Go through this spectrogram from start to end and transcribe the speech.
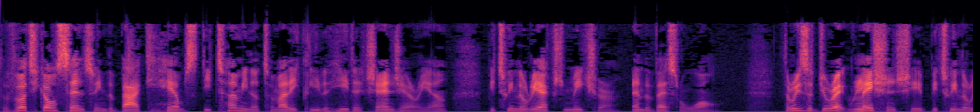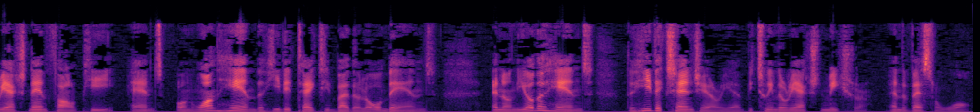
The vertical sensor in the back helps determine automatically the heat exchange area between the reaction mixture and the vessel wall. There is a direct relationship between the reaction enthalpy and, on one hand, the heat detected by the lower band, and on the other hand, the heat exchange area between the reaction mixture and the vessel wall.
